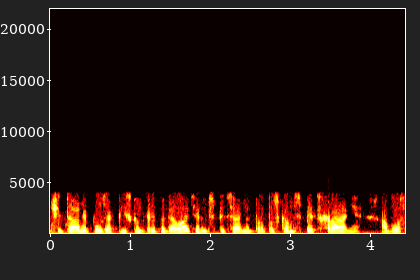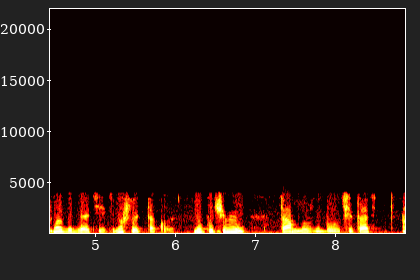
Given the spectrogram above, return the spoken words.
читали по запискам преподавателям, специальным пропускам в спецхране областной библиотеки. Ну что это такое? Ну почему? Там нужно было читать э,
